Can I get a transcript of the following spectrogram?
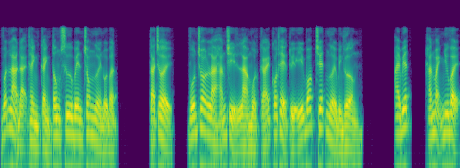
vẫn là đại thành cảnh tông sư bên trong người nổi bật ta trời, vốn cho là hắn chỉ là một cái có thể tùy ý bóp chết người bình thường. Ai biết, hắn mạnh như vậy.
